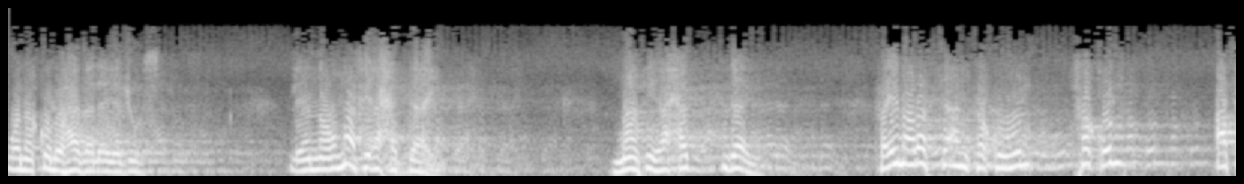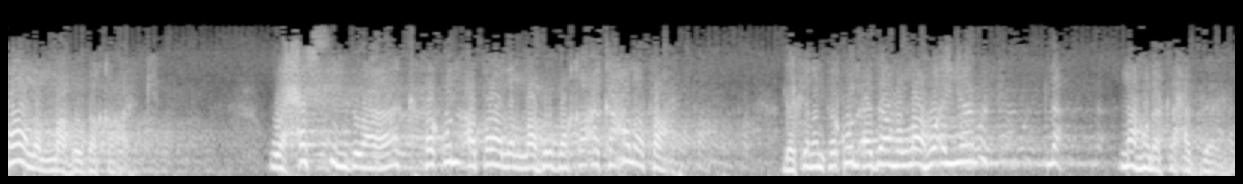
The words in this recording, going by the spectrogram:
ونقول هذا لا يجوز لأنه ما في أحد دايم ما في أحد دايم فإن أردت أن تقول فقل أطال الله بقاءك وحسن دعاءك فقل أطال الله بقاءك على طاعة لكن أن تقول أدام الله أيامك لا ما هناك أحد دائم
